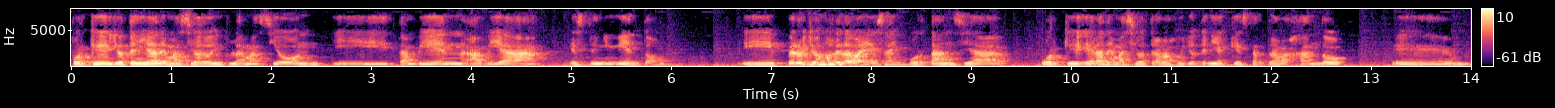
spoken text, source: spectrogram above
porque yo tenía demasiada inflamación y también había estreñimiento. Pero yo no le daba esa importancia porque era demasiado trabajo. Yo tenía que estar trabajando eh,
